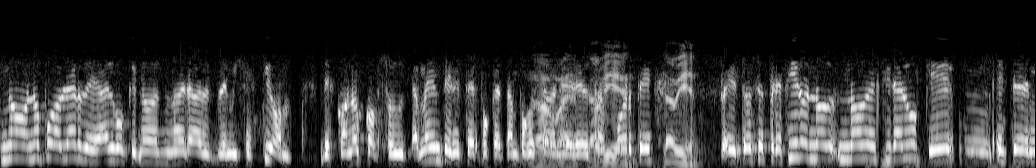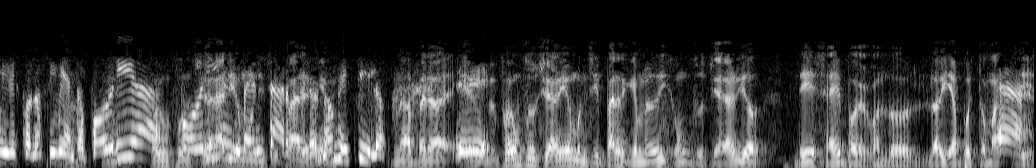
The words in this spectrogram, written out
no, no puedo hablar de algo que no, no era de mi gestión, desconozco absolutamente, en esta época tampoco estaba en el transporte. Está bien. Entonces prefiero no, no decir algo que mm, esté de mi desconocimiento. podría, podría inventar, pero no mi estilo. No, pero eh, eh, fue un funcionario municipal el que me lo dijo, un funcionario de esa época cuando lo había puesto más ah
